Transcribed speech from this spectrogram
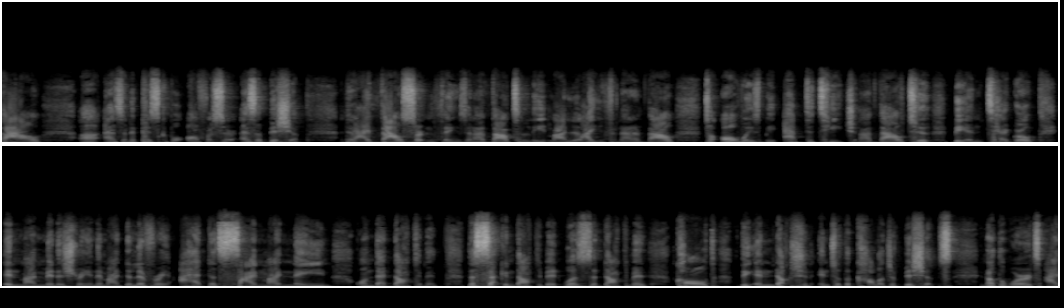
vow uh, as an Episcopal officer, as a bishop. That I vow certain things and I vow to lead my life and I vow to always be apt to teach and I vow to be integral in my ministry and in my delivery. I had to sign my name on that document. The second document was the document called the induction into the College of Bishops. In other words, I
